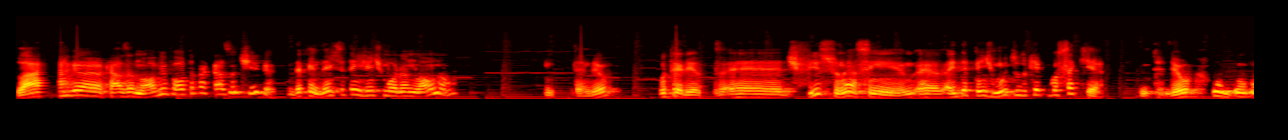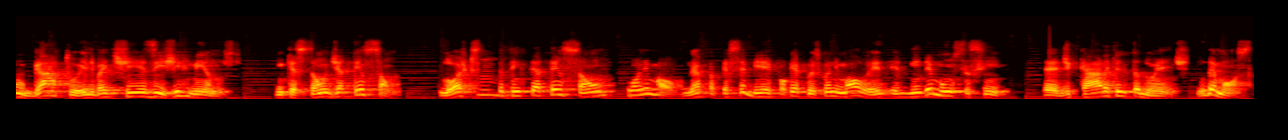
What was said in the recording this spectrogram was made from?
larga a casa nova e volta para casa antiga, independente se tem gente morando lá ou não. Entendeu? O Tereza, é difícil, né? Assim, é, aí depende muito do que você quer, entendeu? O, o, o, gato, ele vai te exigir menos em questão de atenção. Lógico que hum. você tem que ter atenção com o animal, né? Para perceber qualquer coisa. Que o animal, ele, ele não demonstra, assim, é, de cara que ele está doente. Não demonstra.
